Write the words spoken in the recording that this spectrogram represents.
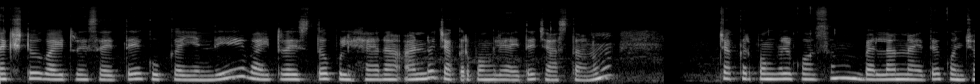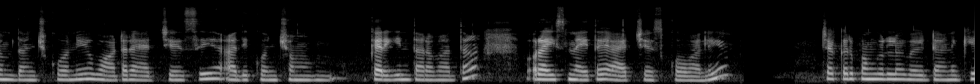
నెక్స్ట్ వైట్ రైస్ అయితే కుక్ అయ్యింది. వైట్ రైస్తో పులిహోర అండ్ చక్కెర పొంగలి అయితే చేస్తాను. చక్కెర పొంగల్ కోసం బెల్లాన్ని అయితే కొంచెం దంచుకొని వాటర్ యాడ్ చేసి అది కొంచెం కరిగిన తర్వాత రైస్ని అయితే యాడ్ చేసుకోవాలి. చక్కెర పొంగల్లో వేయటానికి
